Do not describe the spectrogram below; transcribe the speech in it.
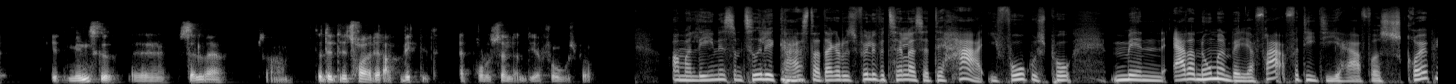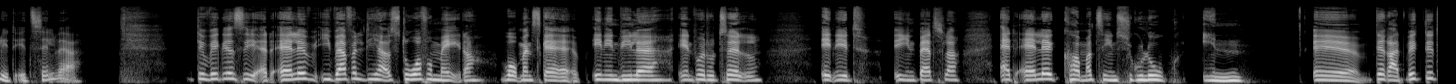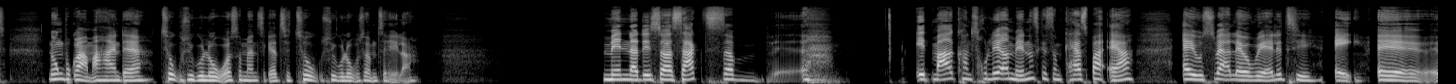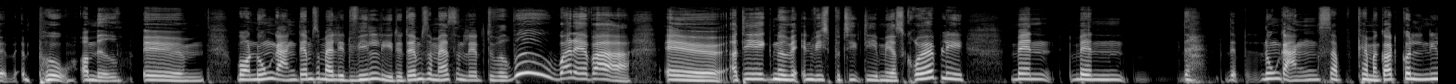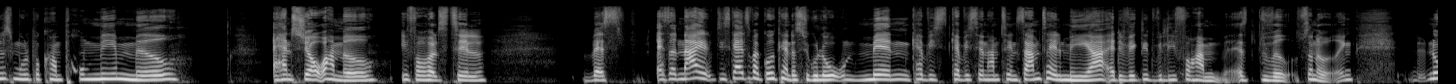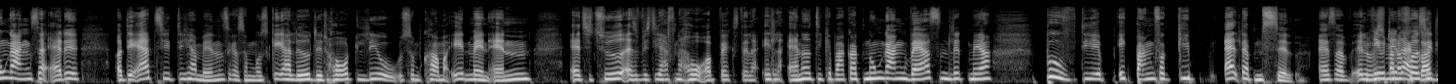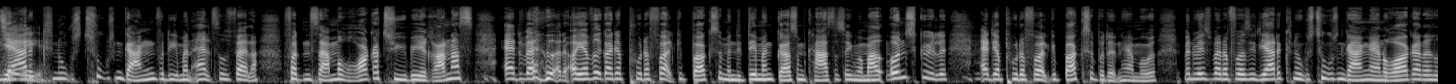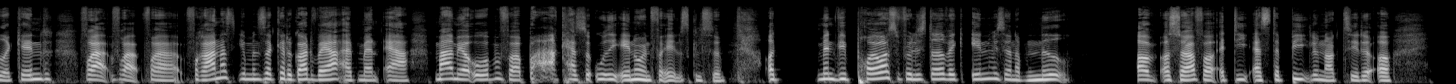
et mindsket øh, selvværd. Så, så det, det tror jeg, det er ret vigtigt, at producenterne de har fokus på. Og Marlene, som tidligere kaster, mm. der kan du selvfølgelig fortælle os, at det har I fokus på. Men er der nogen, man vælger fra, fordi de har for skrøbeligt et selvværd? det er vigtigt at sige, at alle, i hvert fald de her store formater, hvor man skal ind i en villa, ind på et hotel, ind i, et, i en bachelor, at alle kommer til en psykolog inden. Øh, det er ret vigtigt. Nogle programmer har endda to psykologer, så man skal til to psykologsamtaler. Men når det så er sagt, så... Øh, et meget kontrolleret menneske, som Kasper er, er jo svært at lave reality af, øh, på og med. Øh, hvor nogle gange, dem som er lidt vilde i det, dem som er sådan lidt, du ved, woo, whatever, øh, og det er ikke nødvendigvis på de er mere skrøbelige, men, men øh, nogle gange, så kan man godt gå en lille smule på kompromis med, at han sjov har med, i forhold til, hvad, Altså nej, de skal altid være godkendt af psykologen, men kan vi, kan vi sende ham til en samtale mere? Er det vigtigt, at vi lige får ham, altså du ved, sådan noget, ikke? Nogle gange så er det, og det er tit de her mennesker, som måske har levet et lidt hårdt liv, som kommer ind med en anden attitude. Altså hvis de har haft en hård opvækst eller et eller andet, de kan bare godt nogle gange være sådan lidt mere, buff, de er ikke bange for at give alt af dem selv. Altså, eller hvis man det, har fået sit hjerte knust tusind gange, fordi man altid falder for den samme rockertype i Randers, at, hvad hedder det, og jeg ved godt, jeg putter folk i bokse, men det er det, man gør som kaster, så jeg må meget undskylde, at jeg putter folk i bokse på den her måde. Men hvis man har fået sit hjerte knust tusind gange af en rocker, der hedder Kent fra, fra, fra, fra Randers, jamen så kan det godt være, at man er meget mere åben for at bare kaste sig ud i endnu en forelskelse. Og, men vi prøver selvfølgelig stadigvæk, inden vi sender dem ned, og, og sørge for, at de er stabile nok til det. Og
